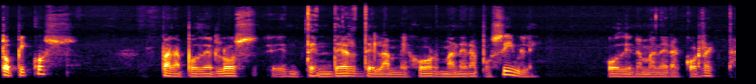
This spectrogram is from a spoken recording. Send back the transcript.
tópicos para poderlos entender de la mejor manera posible o de una manera correcta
